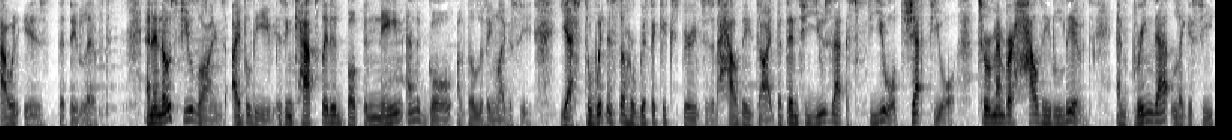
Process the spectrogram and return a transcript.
how it is that they lived. And in those few lines, I believe, is encapsulated both the name and the goal of the living legacy. Yes, to witness the horrific experiences of how they died, but then to use that as fuel, jet fuel, to remember how they lived and bring that legacy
